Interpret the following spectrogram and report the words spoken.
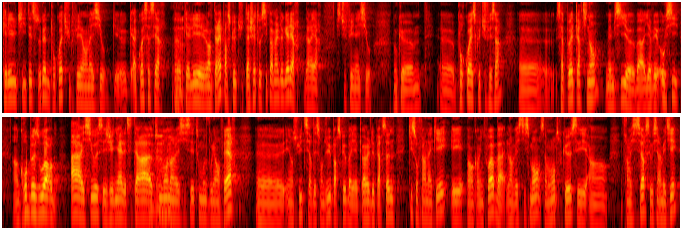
quelle est l'utilité de ce token? Pourquoi tu le fais en ICO À quoi ça sert? Mmh. Quel est l'intérêt? Parce que tu t'achètes aussi pas mal de galères derrière si tu fais une ICO. Donc, euh, euh, pourquoi est-ce que tu fais ça? Euh, Ça peut être pertinent, même si bah, il y avait aussi un gros buzzword Ah, ICO, c'est génial, etc. Tout le monde mhm. investissait, tout le monde voulait en faire. et ensuite, c'est redescendu parce que bah, y avait pas mal de personnes qui sont fait arnaquer. Et encore une fois, bah, l'investissement, ça montre que c'est un être investisseur, c'est aussi un métier.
